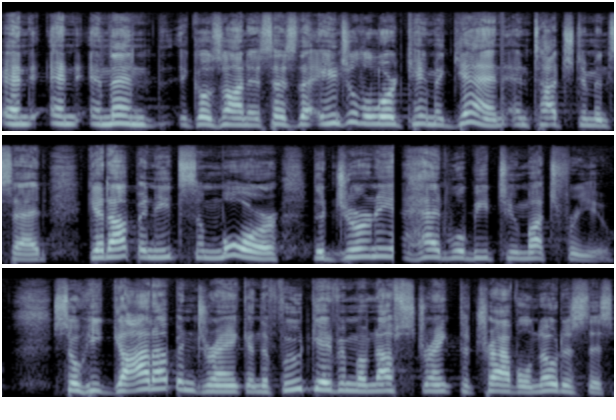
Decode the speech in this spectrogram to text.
And, and, and then it goes on, it says, The angel of the Lord came again and touched him and said, Get up and eat some more. The journey ahead will be too much for you. So he got up and drank, and the food gave him enough strength to travel. Notice this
